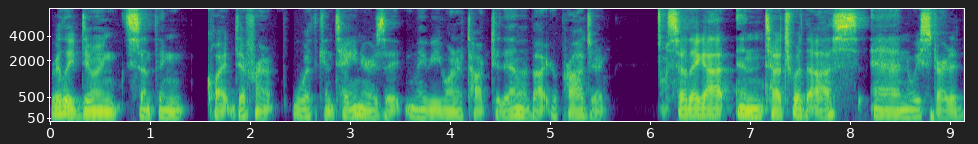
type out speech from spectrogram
really doing something quite different with containers. That maybe you want to talk to them about your project." So they got in touch with us, and we started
